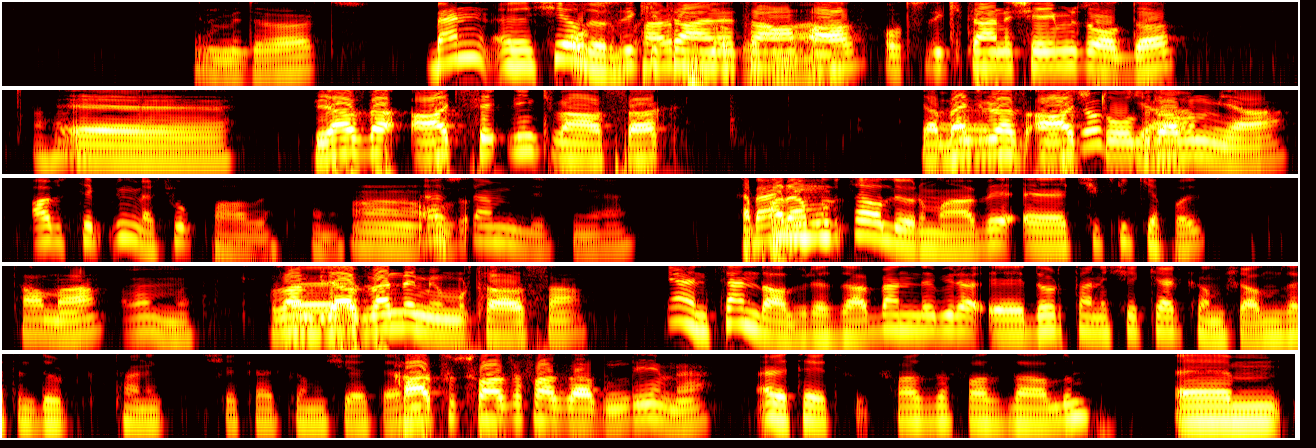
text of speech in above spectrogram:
24. Ben e, şey alıyorum. 32 karpuz tane tamam abi. al. 32 tane şeyimiz oldu. Aha. Eee biraz da ağaç sapling mi alsak? Ya bence Ee, biraz ağaç yok ya. dolduralım ya. Abi saplingler çok pahalı. Hani. Ha, o za- sen bilirsin ya. Ya ben paramız- yumurta alıyorum abi. e, çiftlik yaparız. Tamam. Tamam mı? O zaman Ee, biraz ben de mi yumurta alsam? Yani sen de al biraz abi. Ben de bir e, 4 tane şeker kamışı aldım. Zaten 4 tane şeker kamışı yeter. Karpuz fazla fazla aldın değil mi? evet evet fazla fazla aldım. Eee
